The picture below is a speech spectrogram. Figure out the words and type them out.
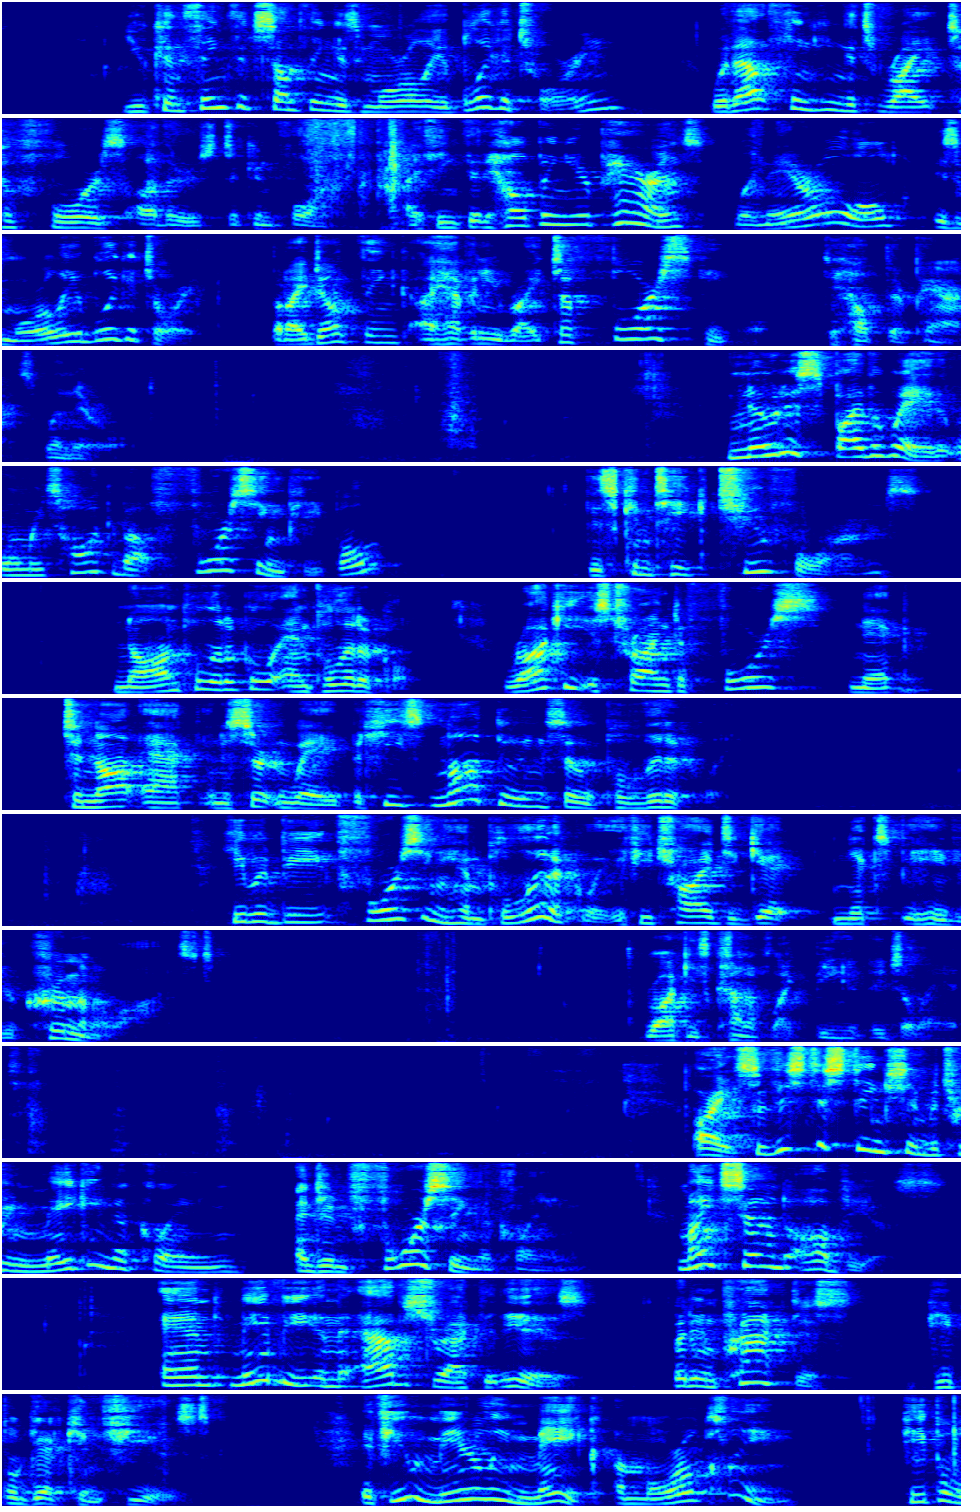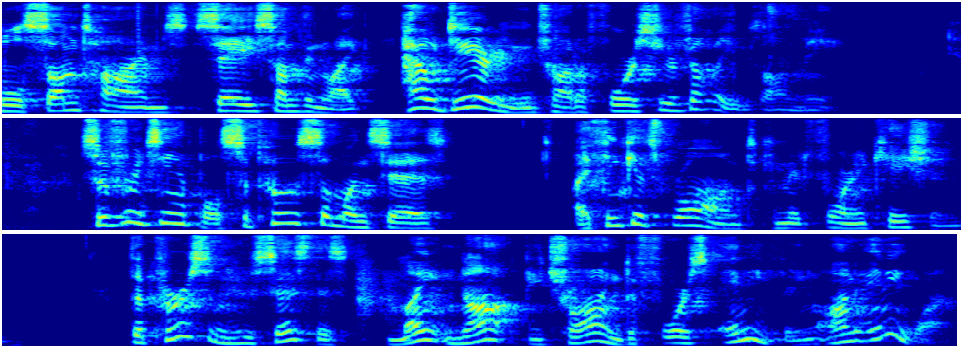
you can think that something is morally obligatory without thinking it's right to force others to conform. I think that helping your parents when they are old is morally obligatory, but I don't think I have any right to force people to help their parents when they're old. Notice, by the way, that when we talk about forcing people, this can take two forms non political and political. Rocky is trying to force Nick to not act in a certain way, but he's not doing so politically he would be forcing him politically if he tried to get Nick's behavior criminalized. Rocky's kind of like being a vigilante. All right, so this distinction between making a claim and enforcing a claim might sound obvious. And maybe in the abstract it is, but in practice, people get confused. If you merely make a moral claim, people will sometimes say something like, How dare you try to force your values on me? So, for example, suppose someone says, I think it's wrong to commit fornication. The person who says this might not be trying to force anything on anyone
